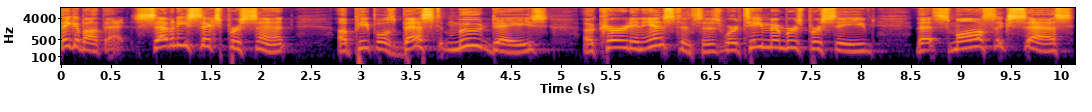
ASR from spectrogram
Think about that 76% of people's best mood days occurred in instances where team members perceived that small success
